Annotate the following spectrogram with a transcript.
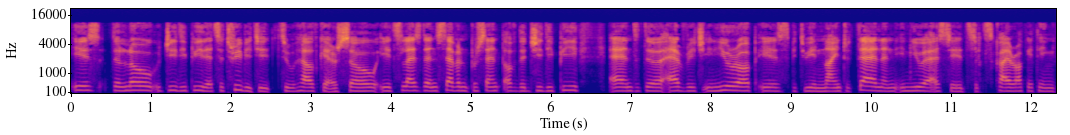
is the low GDP that's attributed to healthcare. So it's less than 7% of the GDP and the average in Europe is between 9 to 10 and in US it's skyrocketing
